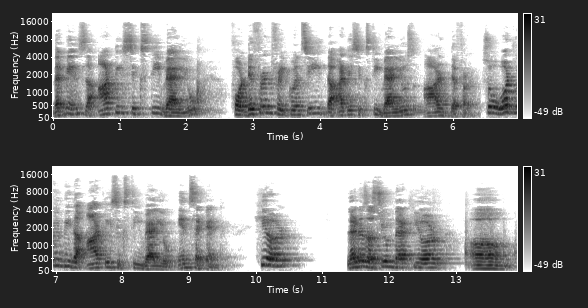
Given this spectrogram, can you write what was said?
That means the RT60 value for different frequency, the RT60 values are different. So what will be the RT60 value in second? Here, let us assume that here um,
